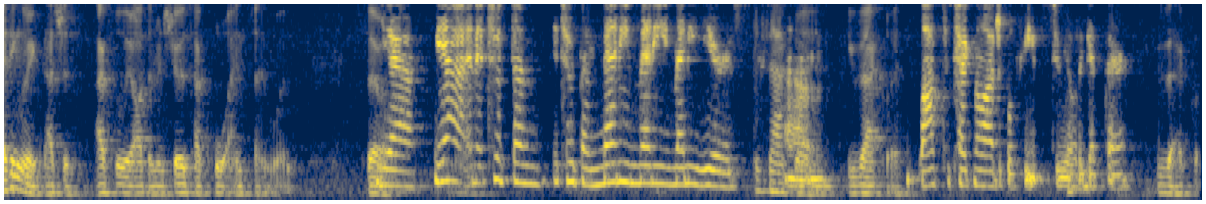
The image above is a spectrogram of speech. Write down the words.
I think like that's just absolutely awesome. It shows how cool Einstein was. So yeah, yeah, and it took them it took them many, many, many years. Exactly. Um, exactly. Lots of technological feats to be able to get there. Exactly.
